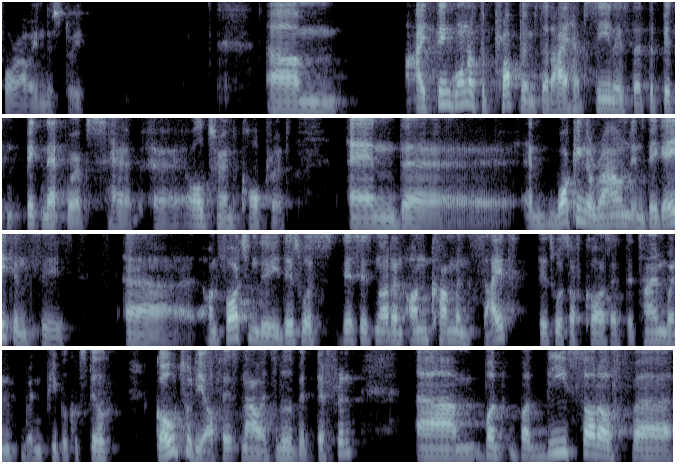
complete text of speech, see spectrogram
for our industry. Um, I think one of the problems that I have seen is that the big, big networks have uh, all turned corporate. And uh, and walking around in big agencies uh, unfortunately this was this is not an uncommon sight. This was of course at the time when when people could still go to the office. Now it's a little bit different. Um, but but these sort of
